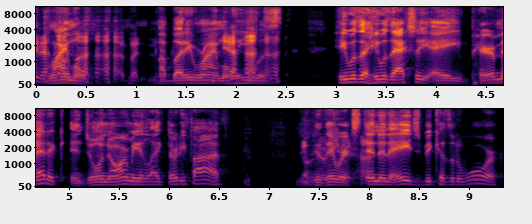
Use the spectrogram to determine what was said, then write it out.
You know? Lionel. but My buddy Rymel, Yeah. he was he was a he was actually a paramedic and joined the army at like 35 because no they were shit, huh? extending the age because of the war.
